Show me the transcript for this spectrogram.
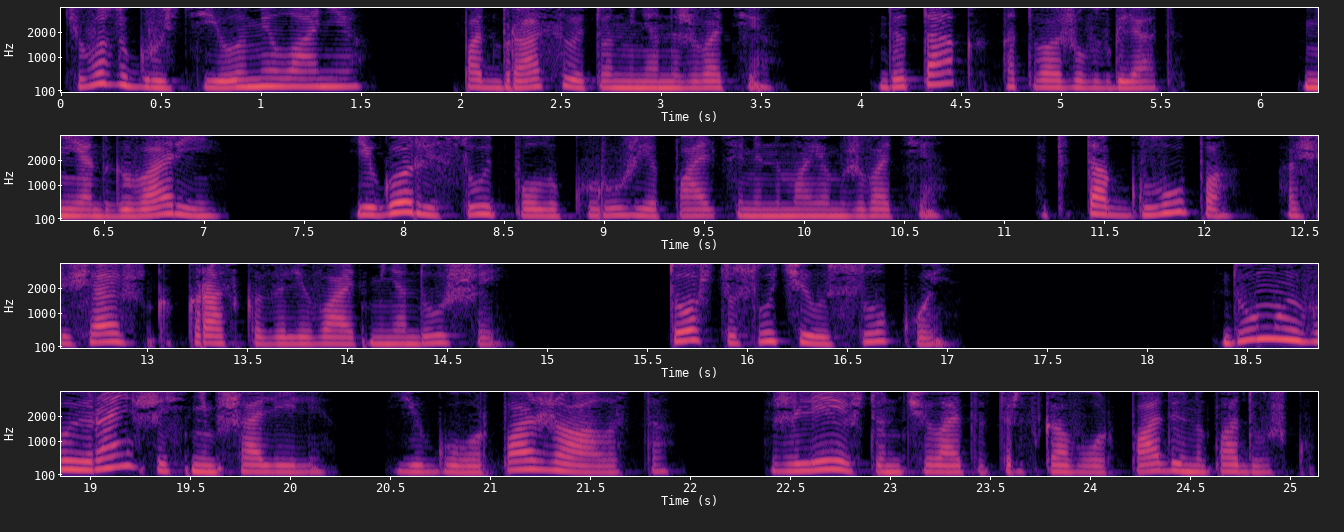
Чего загрустила Милания? Подбрасывает он меня на животе. Да так, отвожу взгляд. Нет, говори. Егор рисует полукружье пальцами на моем животе. Это так глупо, Ощущаешь, как краска заливает меня душей. То, что случилось с Лукой. Думаю, вы и раньше с ним шалили. Егор, пожалуйста. Жалею, что начала этот разговор, падаю на подушку.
